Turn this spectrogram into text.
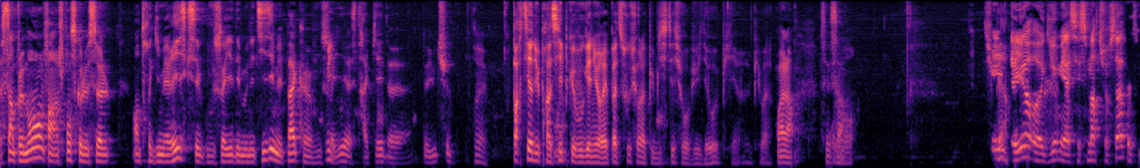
simplement, enfin, je pense que le seul entre guillemets risque, c'est que vous soyez démonétisé, mais pas que vous soyez oui. straqué de, de, YouTube. Ouais. Partir du principe ouais. que vous gagnerez pas de sous sur la publicité sur vos vidéos, et puis, et puis voilà. Voilà, c'est ça. Super. Et d'ailleurs, euh, Guillaume est assez smart sur ça parce que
